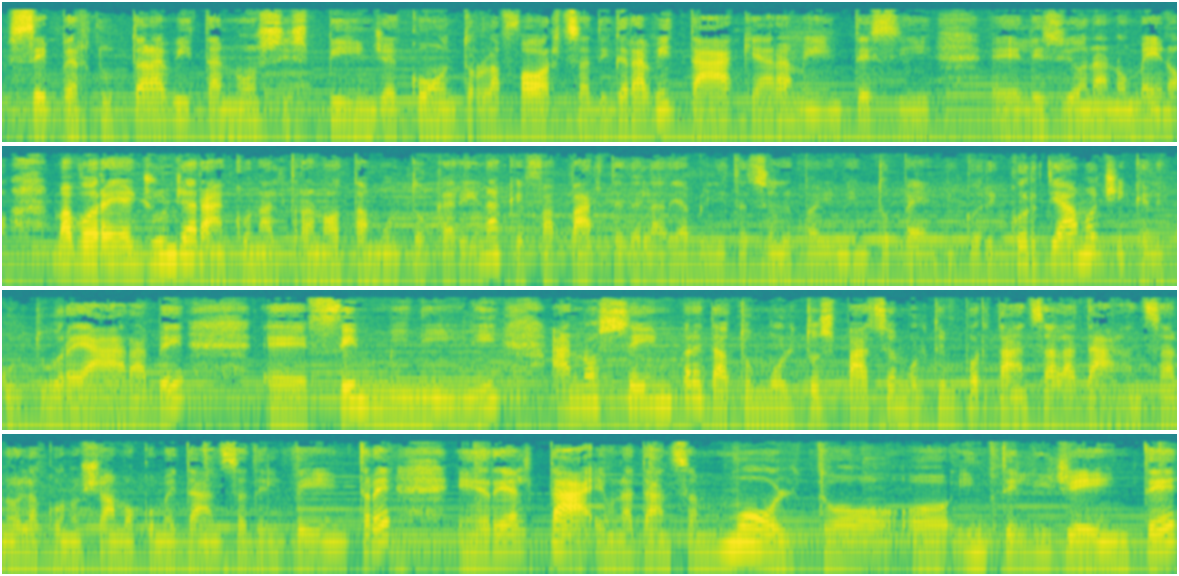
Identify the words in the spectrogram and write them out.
se per tutta la vita non si spinge contro la forza di gravità, chiaramente si eh, lesionano meno. Ma vorrei aggiungere anche un'altra nota molto carina che fa parte della riabilitazione del pavimento pelvico. Ricordiamoci che le culture arabe eh, femminili hanno sempre dato molto spazio e molta importanza alla danza. Noi la conosciamo come danza del ventre e in realtà è una danza molto oh, intelligente,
